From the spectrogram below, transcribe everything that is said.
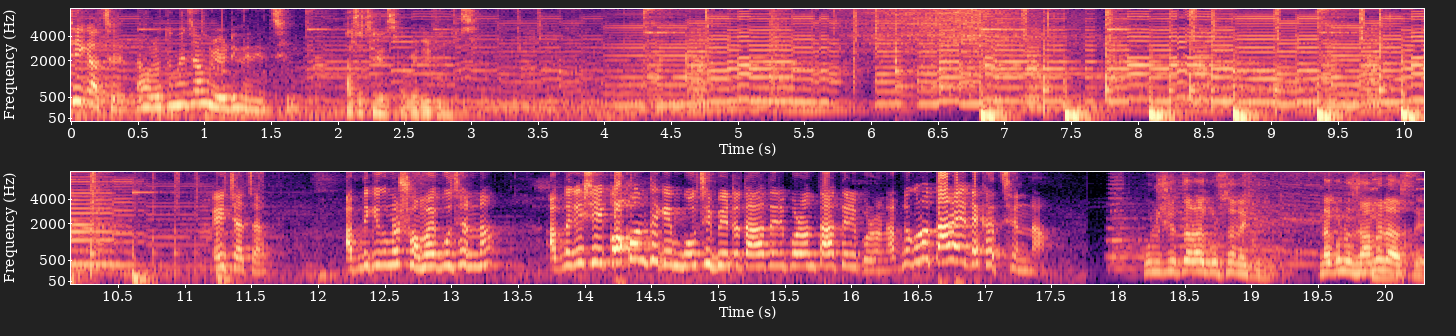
ঠিক আছে তাহলে তুমি যাও রেডি হয়ে নিচ্ছি। আচ্ছা ঠিক আছে আমি রেডি হচ্ছি এই চাচা আপনি কি কোনো সময় বুঝেন না? আপনাকে সেই কখন থেকে আমি বলছি বিয়েটা তাড়াতাড়ি পড়ান তাড়াতাড়ি পড়ান আপনি কোনো তারাই দেখাচ্ছেন না। পুলিশে তারা করছে নাকি? না কোনো ঝামেলা আছে?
